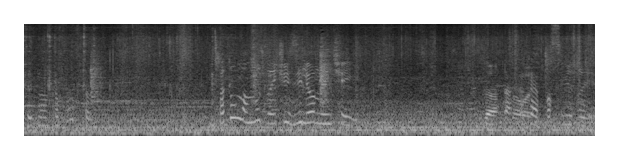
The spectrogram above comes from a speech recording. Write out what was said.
цветную капусту. Потом нам нужно еще зеленые чаи. Да, Так, давай. какая посвежее.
